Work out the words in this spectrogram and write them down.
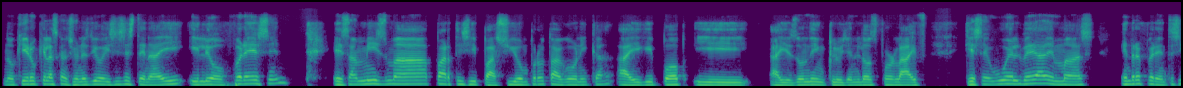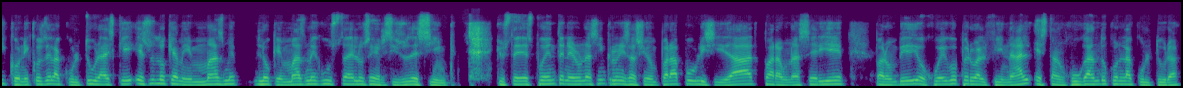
no quiero que las canciones de Oasis estén ahí y le ofrecen esa misma participación protagónica a Iggy Pop y ahí es donde incluyen Lost for Life, que se vuelve además en referentes icónicos de la cultura. Es que eso es lo que a mí más me, lo que más me gusta de los ejercicios de sync, que ustedes pueden tener una sincronización para publicidad, para una serie, para un videojuego, pero al final están jugando con la cultura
